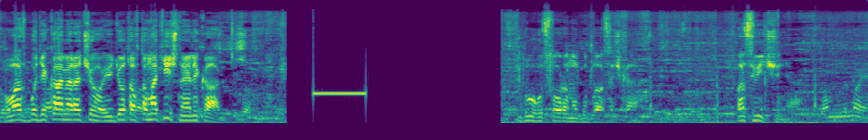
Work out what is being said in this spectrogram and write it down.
У вас бодикамера что, идет автоматично или как? В другу сторону, будь ласочка. Посвідчення. Вам немає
